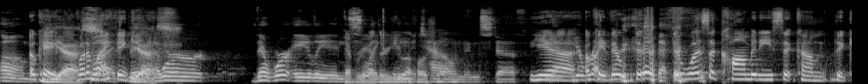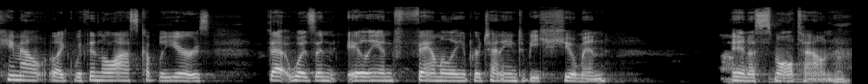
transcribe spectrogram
Um, okay, Yes. what am I But thinking? There Yes. were there were aliens Every like other in the UFO show? town and stuff. Yeah. you're okay. right. There, there, there was a comedy sitcom that came out like within the last couple of years that was an alien family pretending to be human in a small town.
